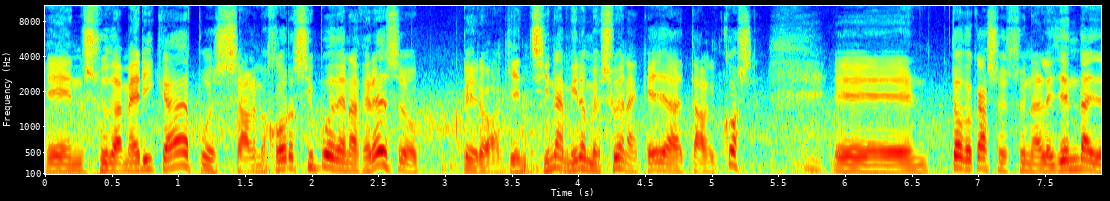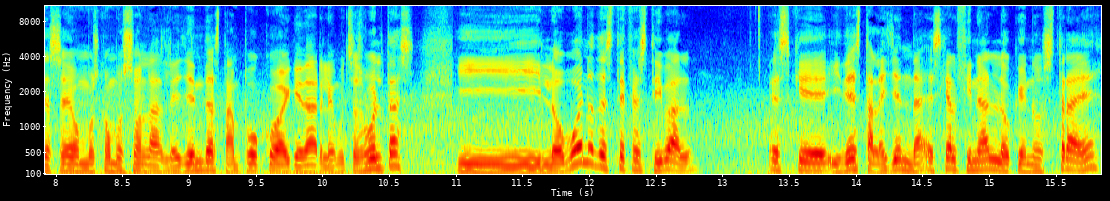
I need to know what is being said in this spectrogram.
en Sudamérica, pues a lo mejor sí pueden hacer eso, pero aquí en China a mí no me suena que haya tal cosa. Eh, en todo caso es una leyenda, ya sabemos cómo son las leyendas, tampoco hay que darle muchas vueltas. Y lo bueno de este festival es que, y de esta leyenda, es que al final lo que nos trae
